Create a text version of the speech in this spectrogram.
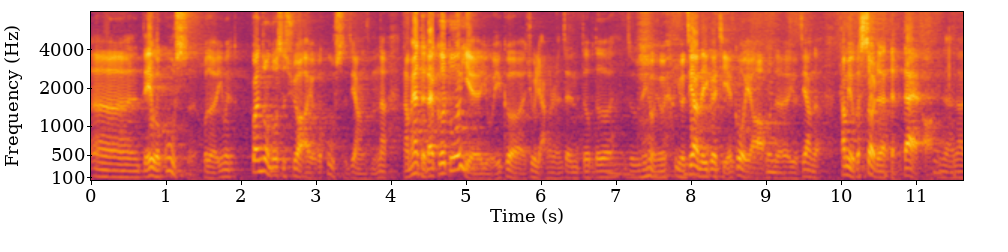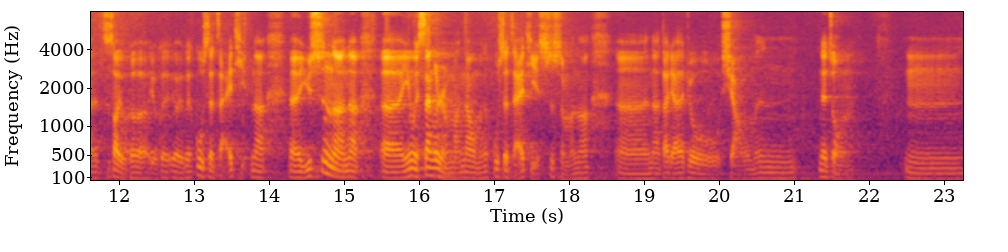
嗯，得有个故事，或者因为观众都是需要啊有个故事这样子。那哪怕像等待戈多也有一个，就两个人在嘚不嘚，就是有有有这样的一个结构也好，或者有这样的，他们有个事儿在等待啊。那那至少有个有个有一个故事的载体。那呃，于是呢，那呃，因为三个人嘛，那我们的故事的载体是什么呢？呃，那大家就想我们那种嗯，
